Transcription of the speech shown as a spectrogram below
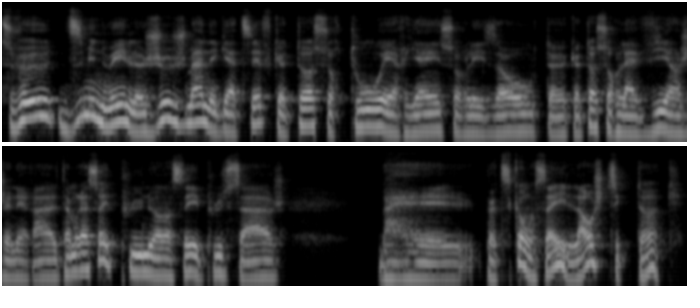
tu veux diminuer le jugement négatif que tu as sur tout et rien, sur les autres, que tu as sur la vie en général, tu aimerais ça être plus nuancé et plus sage, ben, petit conseil, lâche TikTok.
